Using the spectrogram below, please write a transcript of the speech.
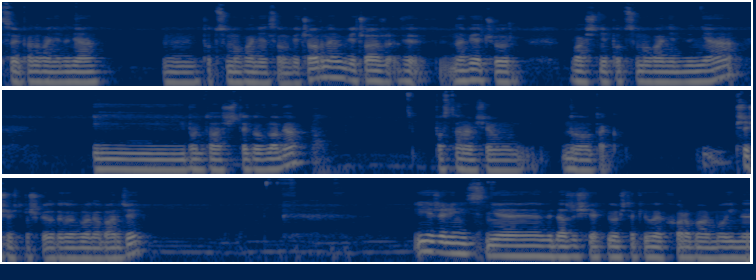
sobie planowanie dnia, mm, podsumowania są wieczorne, wieczor, na wieczór właśnie podsumowanie dnia i montaż tego vloga. Postaram się, no tak, przysiąść troszkę do tego vloga bardziej. I jeżeli nic nie wydarzy się jakiegoś takiego jak choroba albo inne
